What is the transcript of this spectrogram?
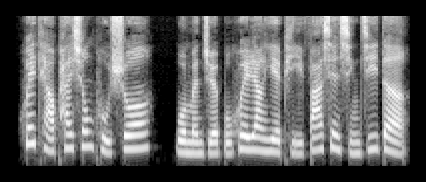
灰条拍胸脯说：“我们绝不会让叶皮发现行迹的。”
